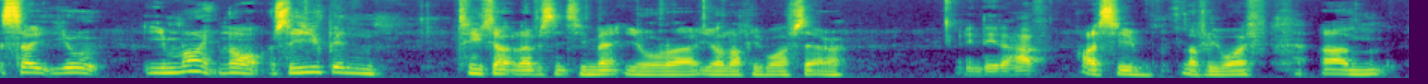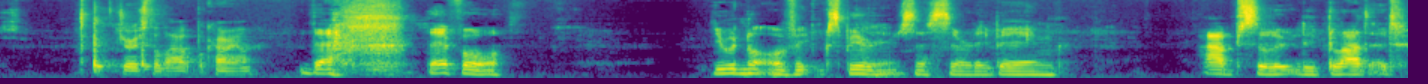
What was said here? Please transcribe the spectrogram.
So you're you might not. So you've been teetotal ever since you met your uh, your lovely wife Sarah. Indeed, I have. I assume lovely wife. Um, Jury's still out, but carry on. there, therefore, you would not have experienced necessarily being absolutely bladdered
